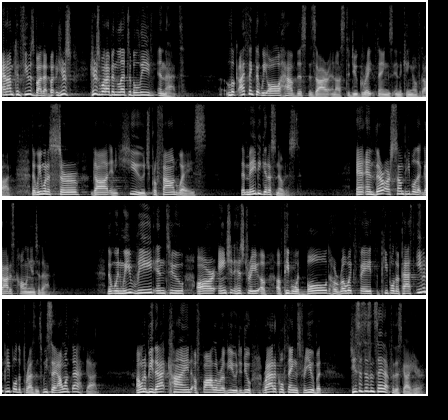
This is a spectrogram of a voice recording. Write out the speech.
And I'm confused by that. But here's, here's what I've been led to believe in that. Look, I think that we all have this desire in us to do great things in the kingdom of God, that we want to serve God in huge, profound ways that maybe get us noticed. And, and there are some people that God is calling into that. That when we read into our ancient history of, of people with bold, heroic faith, the people of the past, even people of the present, we say, I want that, God. I want to be that kind of follower of you, to do radical things for you. But Jesus doesn't say that for this guy here.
